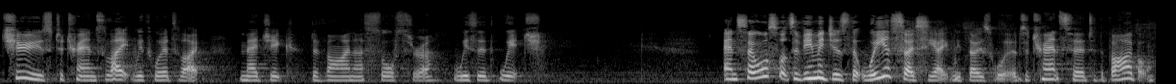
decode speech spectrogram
choose to translate with words like magic, diviner, sorcerer, wizard, witch. And so all sorts of images that we associate with those words are transferred to the Bible.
